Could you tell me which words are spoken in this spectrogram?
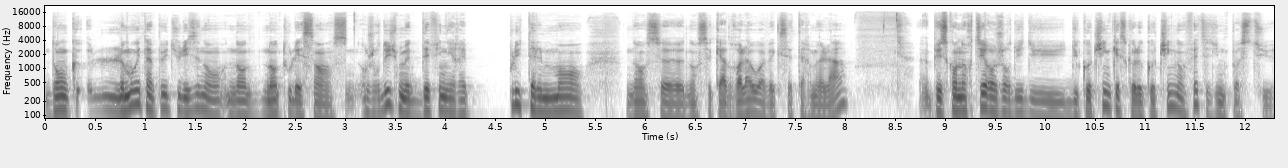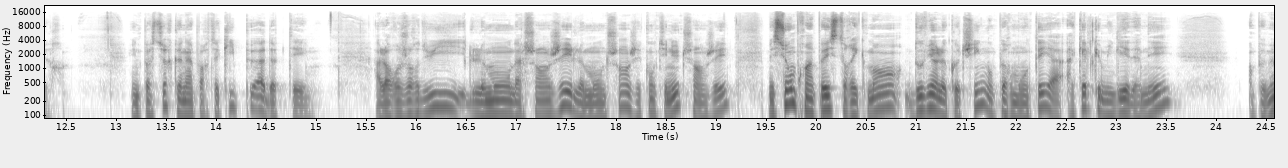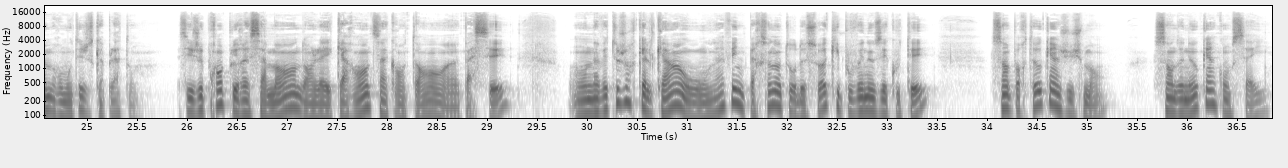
Donc, le mot est un peu utilisé dans, dans tous les sens. Aujourd'hui, je me définirais plus tellement dans ce, dans ce cadre-là ou avec ces termes-là, euh, puisqu'on en retire aujourd'hui du, coaching. Qu'est-ce que le coaching En fait, c'est une posture. Une posture que n'importe qui peut adopter. Alors aujourd'hui, le monde a changé, le monde change et continue de changer. Mais si on prend un peu historiquement d'où vient le coaching, on peut remonter à, à quelques milliers d'années. On peut même remonter jusqu'à Platon. Si je prends plus récemment, dans les 40, 50 ans euh, passés, on avait toujours quelqu'un ou on avait une personne autour de soi qui pouvait nous écouter sans porter aucun jugement, sans donner aucun conseil,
